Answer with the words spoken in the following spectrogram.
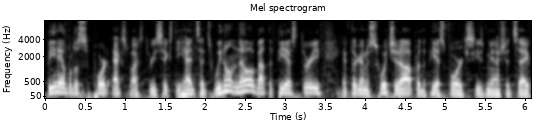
being able to support Xbox 360 headsets? We don't know about the PS3 if they're going to switch it up or the PS4, excuse me, I should say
